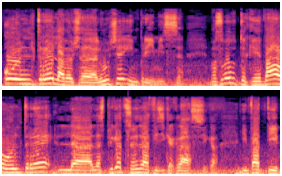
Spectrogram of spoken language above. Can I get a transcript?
oltre la velocità della luce in primis, ma soprattutto che va oltre la, la spiegazione della fisica classica. Infatti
